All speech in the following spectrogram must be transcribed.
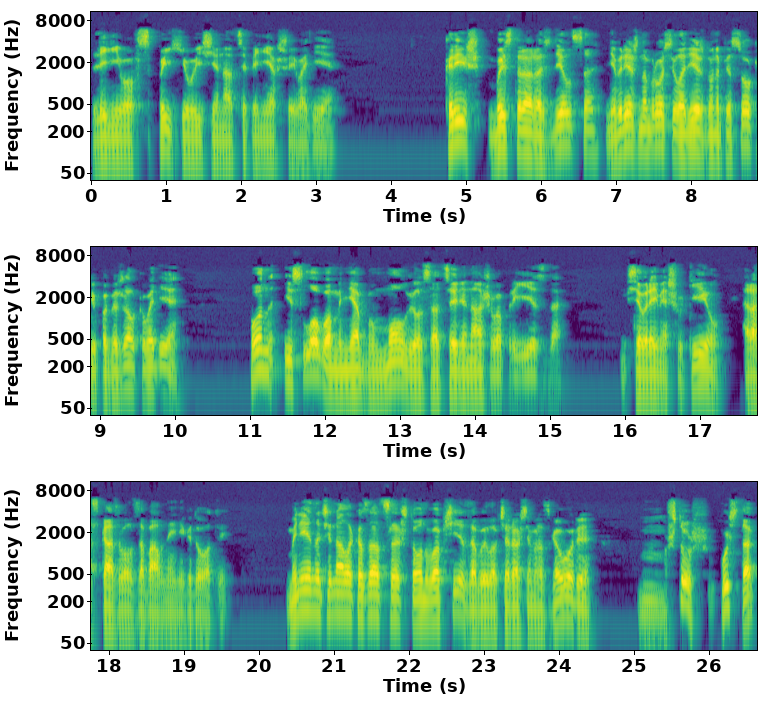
лениво вспыхивающие на оцепеневшей воде. Криш быстро разделся, небрежно бросил одежду на песок и побежал к воде. Он и словом не обмолвился о цели нашего приезда. Все время шутил, рассказывал забавные анекдоты. Мне начинало казаться, что он вообще забыл о вчерашнем разговоре. Что ж, пусть так.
